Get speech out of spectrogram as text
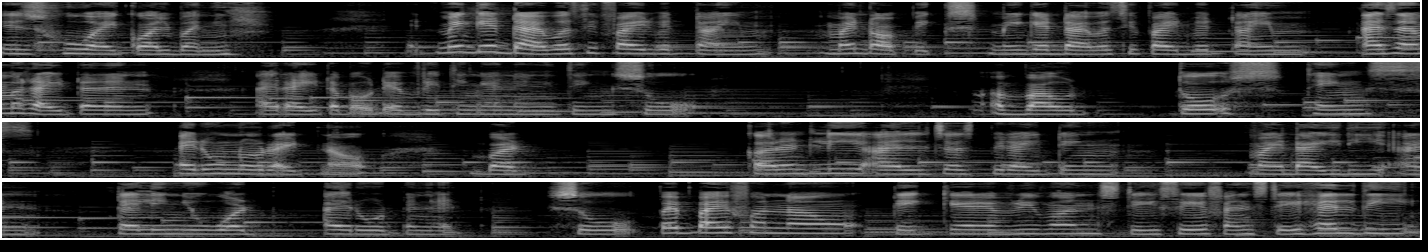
is who I call bunny. May get diversified with time. My topics may get diversified with time as I'm a writer and I write about everything and anything. So, about those things, I don't know right now, but currently I'll just be writing my diary and telling you what I wrote in it. So, bye bye for now. Take care, everyone. Stay safe and stay healthy.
